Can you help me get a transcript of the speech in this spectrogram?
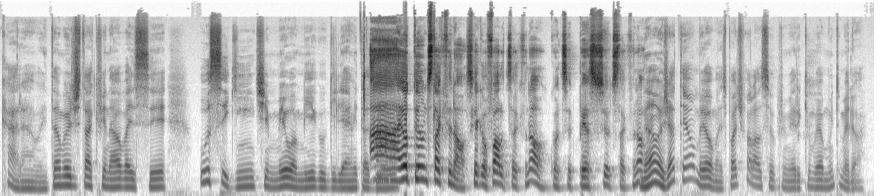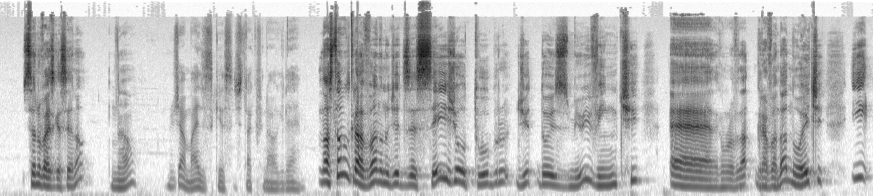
Caramba, então meu destaque final vai ser o seguinte, meu amigo Guilherme Tadeu. Ah, eu tenho um destaque final. Você quer que eu fale o destaque final? Quando você pensa o seu destaque final? Não, eu já tenho o meu, mas pode falar o seu primeiro, que o meu é muito melhor. Você não vai esquecer, não? Não, jamais esqueço o destaque final, Guilherme. Nós estamos gravando no dia 16 de outubro de 2020 é, gravando à noite. E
